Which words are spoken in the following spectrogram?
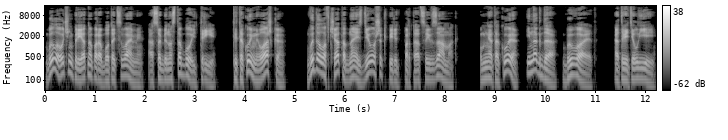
было очень приятно поработать с вами, особенно с тобой, Три. Ты такой милашка. Выдала в чат одна из девушек перед портацией в замок. У меня такое иногда бывает, ответил ей.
